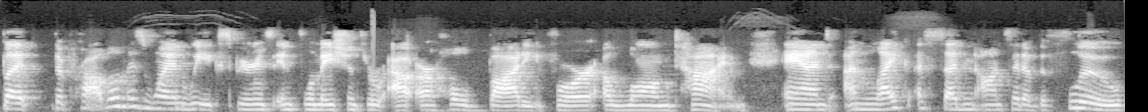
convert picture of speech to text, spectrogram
But the problem is when we experience inflammation throughout our whole body for a long time. And unlike a sudden onset of the flu,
